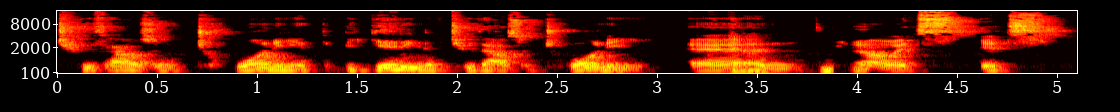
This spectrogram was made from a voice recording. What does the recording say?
2020, at the beginning of 2020, and you know, it's it's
